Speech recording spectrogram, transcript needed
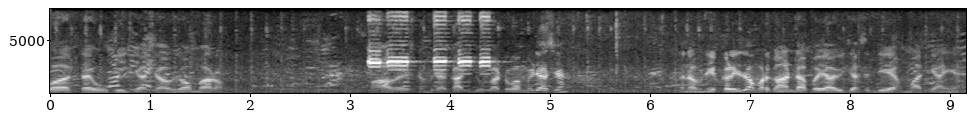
બધા ઊભી ગયા છે. હવે જો મારો આવે ને બધા કાઢ્યું કાઢવા મળ્યા છે. અને હવે નીકળી જાઓ અમારા ગાંડા ભાઈ આવી જશે દેહમાંથી અહીંયા.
